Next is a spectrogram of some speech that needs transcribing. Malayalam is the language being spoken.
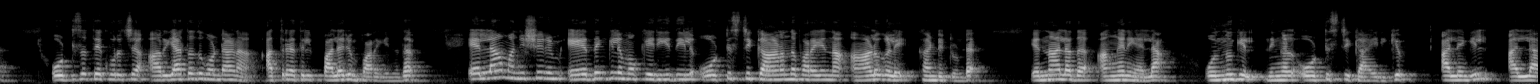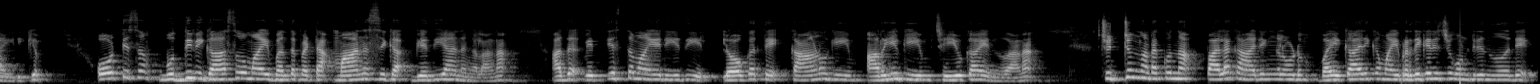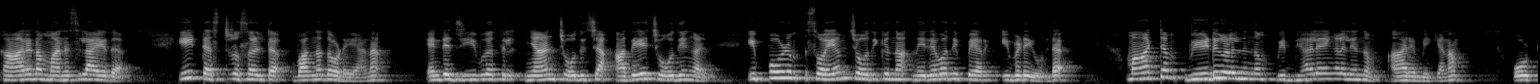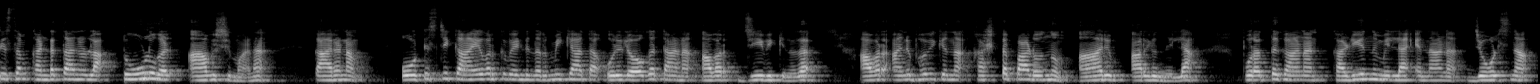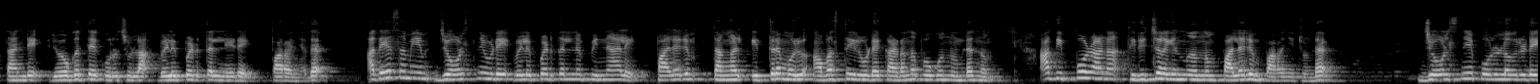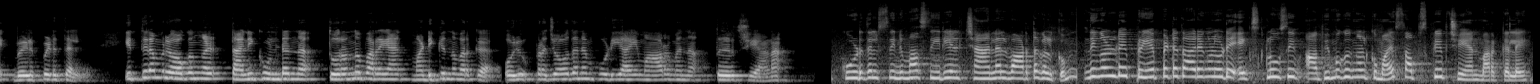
ഓട്ടിസത്തെക്കുറിച്ച് അറിയാത്തത് കൊണ്ടാണ് അത്തരത്തിൽ പലരും പറയുന്നത്. എല്ലാ മനുഷ്യരും ഏതെങ്കിലുമൊക്കെ രീതിയിൽ ഓട്ടിസ്റ്റിക് ആണെന്ന് പറയുന്ന ആളുകളെ കണ്ടിട്ടുണ്ട്. എന്നാൽ അത് അങ്ങനെയല്ല. ഒന്നുകിൽ നിങ്ങൾ ഓട്ടിസ്റ്റിക് ആയിരിക്കും അല്ലെങ്കിൽ അല്ലായിരിക്കും. ഓട്ടിസം ബുദ്ധിവികാസവുമായി ബന്ധപ്പെട്ട മാനസിക വ്യതിയാനങ്ങളാണ്. അത് വ്യത്യസ്തമായ രീതിയിൽ ലോകത്തെ കാണുകയും അറിയുകയും ചെയ്യുക എന്നതാണ്. ചുറ്റും നടക്കുന്ന പല കാര്യങ്ങളോടും വൈകാരികമായി പ്രതികരിച്ചു കൊണ്ടിരുന്നതിന്റെ കാരണം മനസ്സിലായത് ഈ ടെസ്റ്റ് റിസൾട്ട് വന്നതോടെയാണ്. എന്റെ ജീവിതത്തിൽ ഞാൻ ചോദിച്ച അതേ ചോദ്യങ്ങൾ ഇപ്പോഴും സ്വയം ചോദിക്കുന്ന നിരവധി പേർ ഇവിടെയുണ്ട്. മാറ്റം വീടുകളിൽ നിന്നും വിദ്യാലയങ്ങളിൽ നിന്നും ആരംഭിക്കണം. ഓട്ടിസം കണ്ടെത്താനുള്ള ടൂളുകൾ ആവശ്യമാണ്. കാരണം ഓട്ടിസ്റ്റിക് ആയവർക്ക് വേണ്ടി നിർമ്മിക്കാത്ത ഒരു ലോകത്താണ് അവർ ജീവിക്കുന്നത്. അവർ അനുഭവിക്കുന്ന കഷ്ടപ്പാടൊന്നും ആരും അറിയുന്നില്ല. പുറത്ത് കാണാൻ കഴിയുന്നുമില്ല എന്നാണ് ജോൾസ്ന തന്റെ രോഗത്തെക്കുറിച്ചുള്ള വെളിപ്പെടുത്തലിനിടെ പറഞ്ഞത്. അതേസമയം ജോൾസ്നയുടെ വെളിപ്പെടുത്തലിന് പിന്നാലെ പലരും തങ്ങൾ ഇത്തരമൊരു അവസ്ഥയിലൂടെ കടന്നു പോകുന്നുണ്ടെന്നും അതിപ്പോഴാണ് തിരിച്ചറിയുന്നതെന്നും പലരും പറഞ്ഞിട്ടുണ്ട്. ജോൾസ്നെ പോലുള്ളവരുടെ വെളിപ്പെടുത്തൽ ഇത്തരം രോഗങ്ങൾ തനിക്കുണ്ടെന്ന് തുറന്നു പറയാൻ മടിക്കുന്നവർക്ക് ഒരു പ്രചോദനം കൂടിയായി മാറുമെന്ന് തീർച്ചയാണ്. കൂടുതൽ സിനിമ സീരിയൽ ചാനൽ വാർത്തകൾക്കും നിങ്ങളുടെ പ്രിയപ്പെട്ട താരങ്ങളുടെ എക്സ്ക്ലൂസീവ് അഭിമുഖങ്ങൾക്കുമായി സബ്സ്ക്രൈബ് ചെയ്യാൻ മറക്കല്ലേ?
